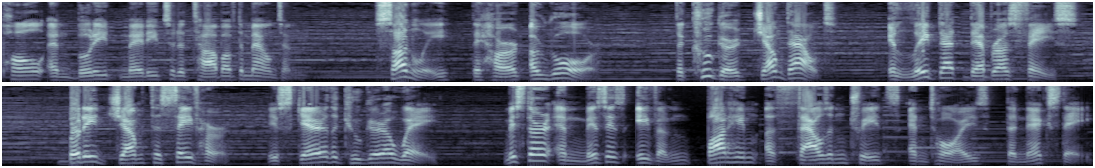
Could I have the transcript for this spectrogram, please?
Paul, and Buddy made it to the top of the mountain. Suddenly, they heard a roar. The cougar jumped out it leaped at Deborah's face. Buddy jumped to save her. He scared the cougar away. Mr. and Mrs. Evans bought him a thousand treats and toys the next day.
